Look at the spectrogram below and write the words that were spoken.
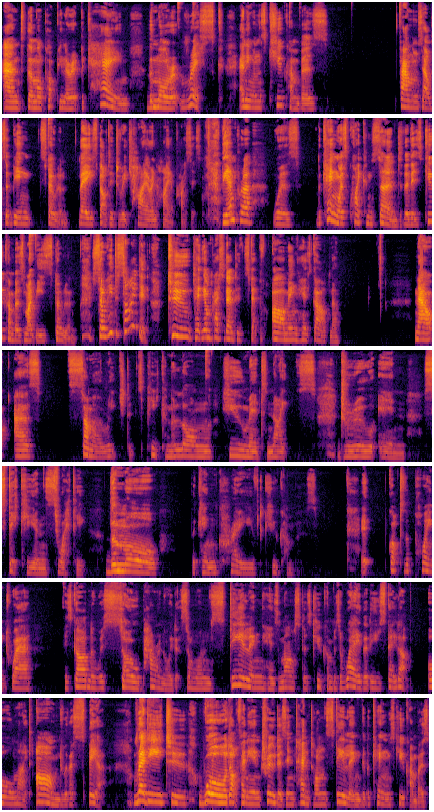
and the more popular it became, the more at risk anyone's cucumbers found themselves at being stolen. They started to reach higher and higher prices. The emperor was the king was quite concerned that his cucumbers might be stolen. So he decided to take the unprecedented step of arming his gardener. Now, as summer reached its peak and the long, humid nights drew in, sticky and sweaty, the more the king craved cucumbers. It got to the point where his gardener was so paranoid at someone stealing his master's cucumbers away that he stayed up all night, armed with a spear, ready to ward off any intruders intent on stealing the king's cucumbers.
